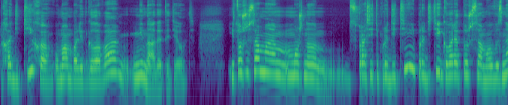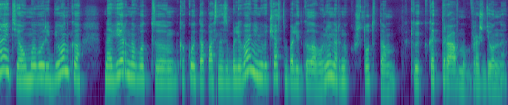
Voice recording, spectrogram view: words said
ходи тихо, у мамы болит голова, не надо это делать. И то же самое можно спросить и про детей. Про детей говорят то же самое. Вы знаете, а у моего ребенка, наверное, вот э, какое-то опасное заболевание, у него часто болит голова, у него, наверное, что-то там, какая-то травма врожденная.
